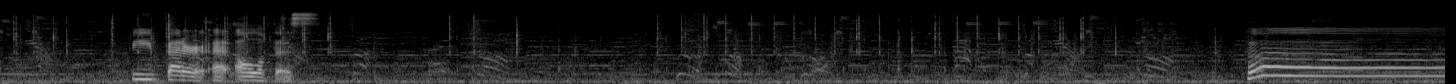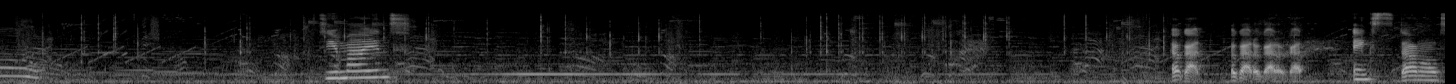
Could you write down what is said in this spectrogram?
Be better at all of this. Donald.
